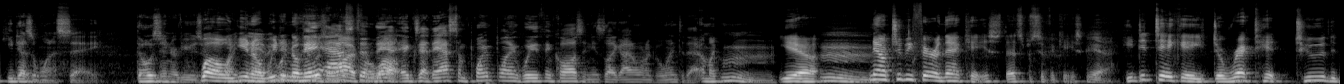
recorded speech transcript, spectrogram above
He doesn't want to say. Those interviews. Well, you know, we didn't know he they asked him. They, exactly. They asked him point blank, "What do you think caused?" And he's like, "I don't want to go into that." I'm like, "Hmm." Yeah. Hmm. Now, to be fair, in that case, that specific case, Yeah. he did take a direct hit to the,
